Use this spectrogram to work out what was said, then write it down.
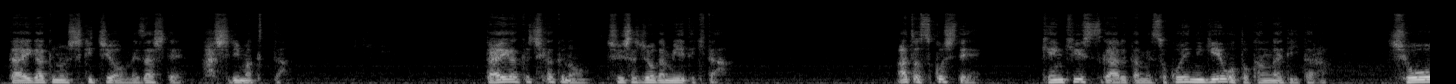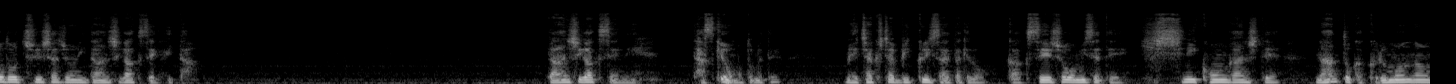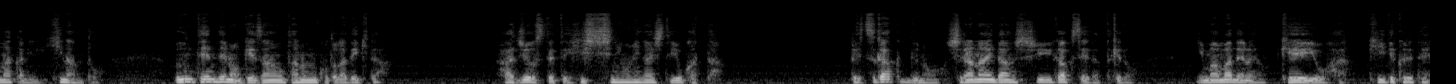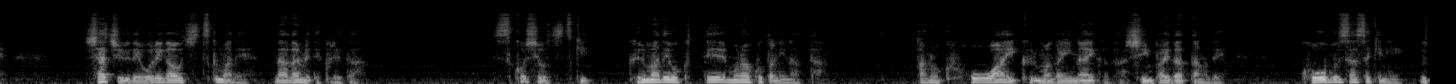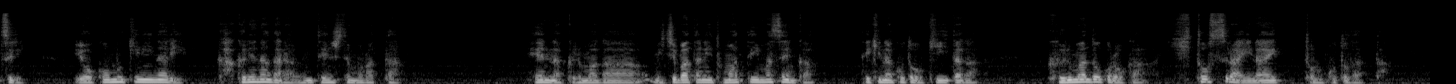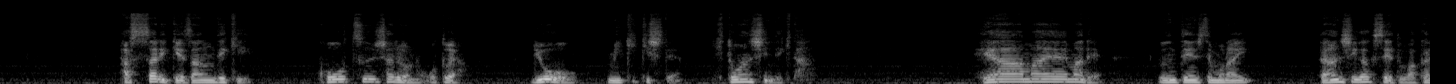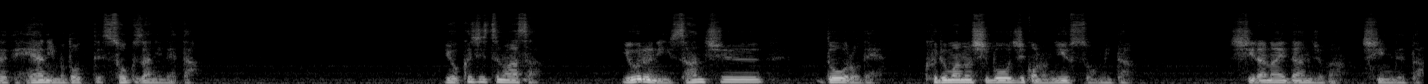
大学の敷地を目指して走りまくった。大学近くの駐車場が見えてきた。あと少しで研究室があるためそこへ逃げようと考えていたら、ちょうど駐車場に男子学生がいた。男子学生に助けを求めて、めちゃくちゃびっくりされたけど、学生証を見せて必死に懇願して、なんとか車の中に避難と、運転での下山を頼むことができた。恥を捨てて必死にお願いしてよかった。別学部の知らない男子学生だったけど、今までの経緯を聞いてくれて、車中で俺が落ち着くまでなだめてくれた。少し落ち着き、車で送ってもらうことになった。あの怖い車がいないかが心配だったので、後部座席に移り、横向きになり、隠れながら運転してもらった。変な車が道端に止まっていませんか？的なことを聞いたが、車どころか人すらいないとのことだった。あっさり下山でき、交通車両の音や量を見聞きして一安心できた。部屋前まで運転してもらい、男子学生と別れて部屋に戻って即座に寝た。翌日の朝、夜に山中道路で車の死亡事故のニュースを見た。知らない男女が死んでた。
